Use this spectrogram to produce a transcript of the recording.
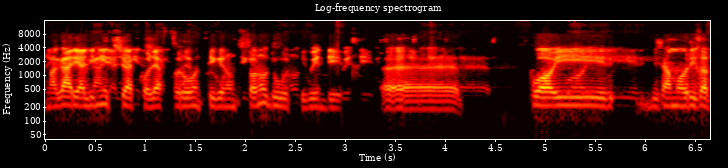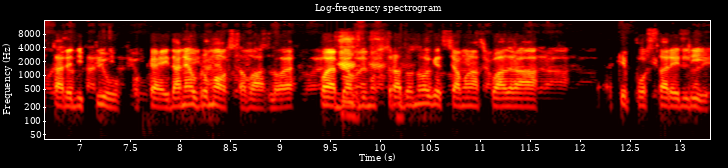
magari all'inizio ecco, le affronti che non sono tutti, quindi eh, puoi diciamo, risaltare di più, ok? Da neopromossa parlo, eh. poi abbiamo dimostrato noi che siamo una squadra che può stare lì,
